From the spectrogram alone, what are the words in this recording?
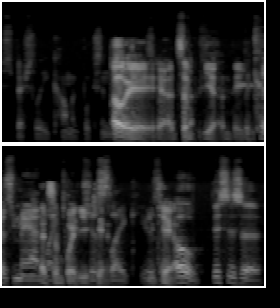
especially comic books and oh yeah, yeah. At that some, yeah. because man, at like some point you're just can't- like you're you like, can't. oh, this is a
